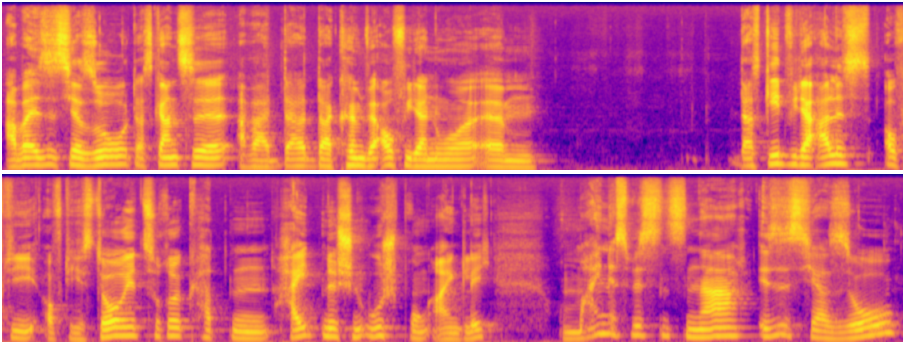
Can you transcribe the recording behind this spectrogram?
Aber es ist ja so, das Ganze, aber da, da können wir auch wieder nur, ähm, das geht wieder alles auf die, auf die Historie zurück, hat einen heidnischen Ursprung eigentlich. Und meines Wissens nach ist es ja so,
